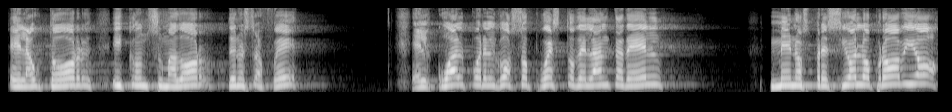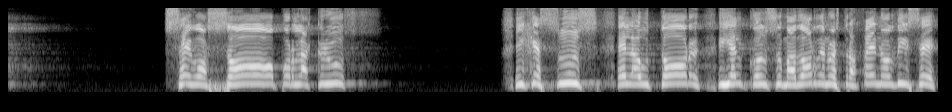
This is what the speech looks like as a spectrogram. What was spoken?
el autor y consumador de nuestra fe, el cual por el gozo puesto delante de él menospreció el oprobio, se gozó por la cruz. Y Jesús, el autor y el consumador de nuestra fe, nos dice,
